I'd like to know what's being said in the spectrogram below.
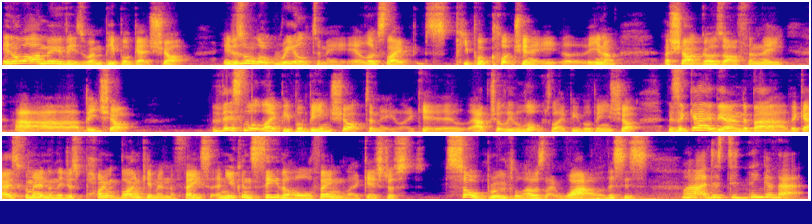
in a lot of movies when people get shot, it doesn't look real to me. It looks like people clutching it. uh, You know, a shot goes off and they ah being shot. This looked like people being shot to me. Like it, it actually looked like people being shot. There's a guy behind the bar. The guys come in and they just point blank him in the face, and you can see the whole thing. Like it's just so brutal. I was like, wow, this is. Wow, I just didn't think of that.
